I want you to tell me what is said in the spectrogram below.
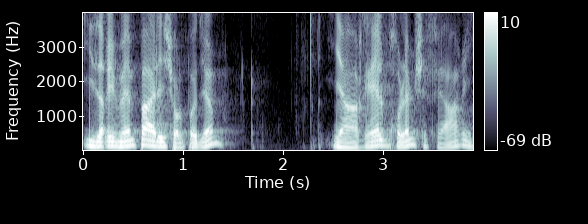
Ils n'arrivent même pas à aller sur le podium. Il y a un réel problème chez Ferrari.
